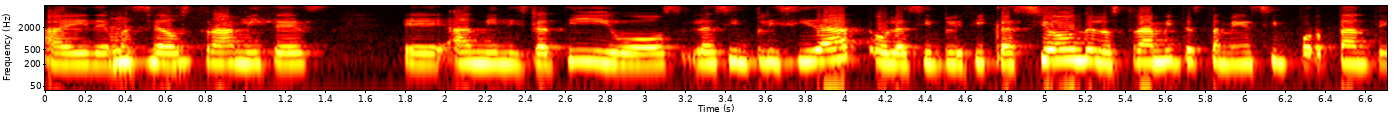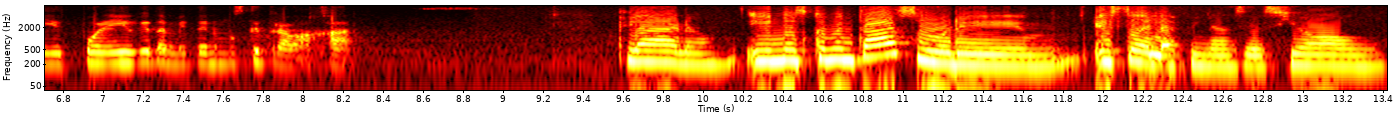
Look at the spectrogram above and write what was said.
hay demasiados trámites eh, administrativos, la simplicidad o la simplificación de los trámites también es importante y es por ello que también tenemos que trabajar. Claro, y nos comentabas sobre esto de la financiación,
